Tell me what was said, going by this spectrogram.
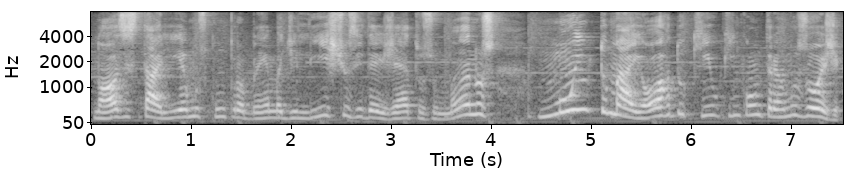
nós estaríamos com um problema de lixos e dejetos humanos muito maior do que o que encontramos hoje.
